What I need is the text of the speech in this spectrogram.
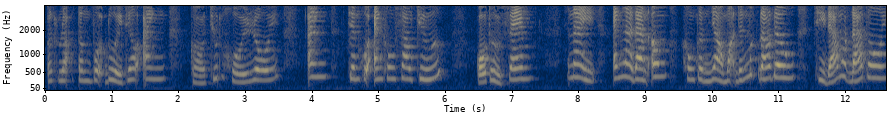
Ất loạn tâm vội đuổi theo anh, có chút hối lỗi. Anh, chân của anh không sao chứ? Cô thử xem. Này, anh là đàn ông, không cần nhỏ mọn đến mức đó đâu, chỉ đá một đá thôi,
